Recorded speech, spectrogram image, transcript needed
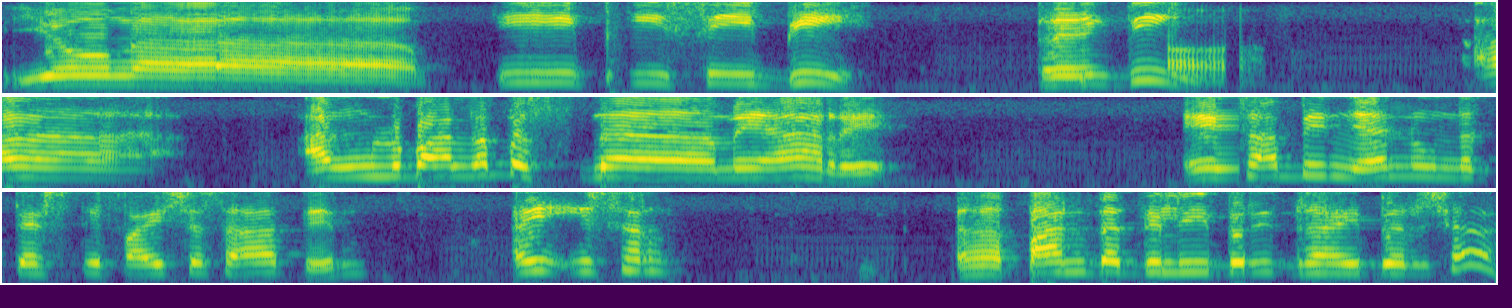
yung uh, EPCB trading, Oo. ah, ang lumalabas na may-ari, eh sabi niya nung nag-testify siya sa atin, ay isang uh, panda delivery driver siya.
